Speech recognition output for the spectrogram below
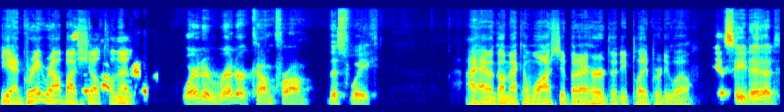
yeah, great route by Schultz on that. Where did Ridder come from this week? I haven't gone back and watched it, but I heard that he played pretty well. Yes, he did.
